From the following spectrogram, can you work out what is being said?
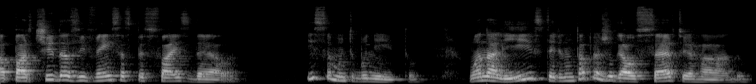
a partir das vivências pessoais dela. Isso é muito bonito. Um analista ele não está para julgar o certo e errado.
